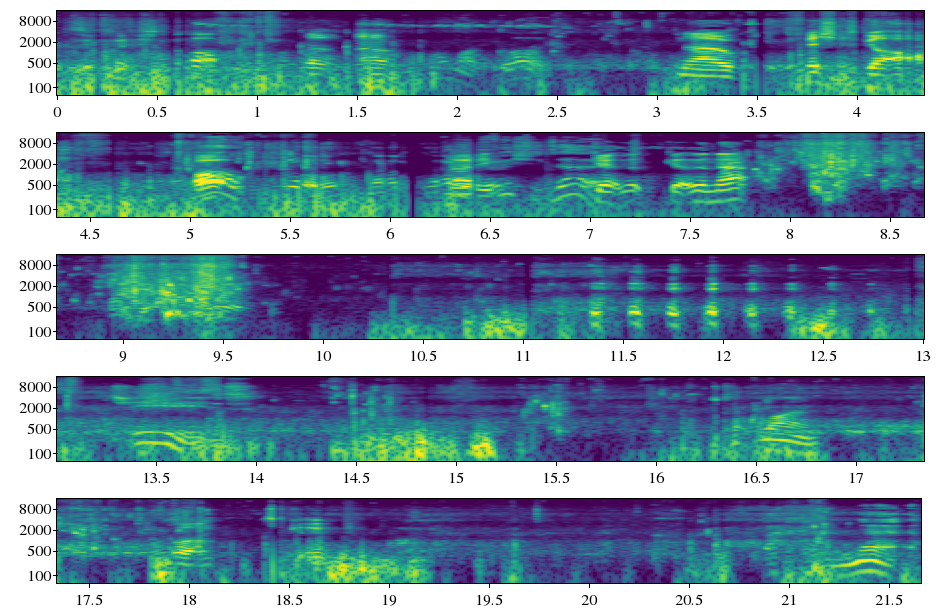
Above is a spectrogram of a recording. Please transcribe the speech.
There's a fish still on. No, no. Oh my god. No, the fish has got off. Oh, Mate, the fish is there. get the, get the net. Jeez. Stop lying. Go on, scoop. Net.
